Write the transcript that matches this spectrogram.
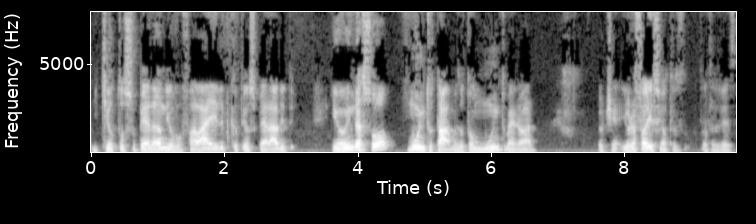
e que eu tô superando e eu vou falar ele porque eu tenho superado e eu ainda sou muito, tá? Mas eu tô muito melhor. Eu tinha, eu já falei isso em outras outras vezes.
